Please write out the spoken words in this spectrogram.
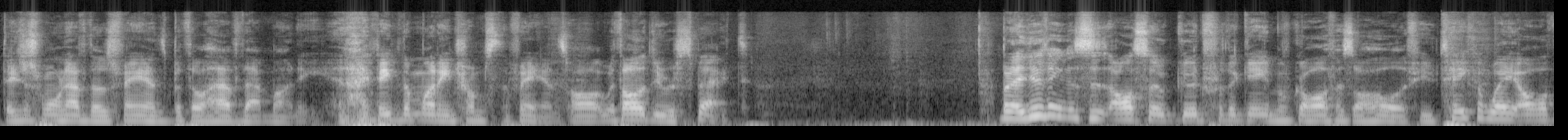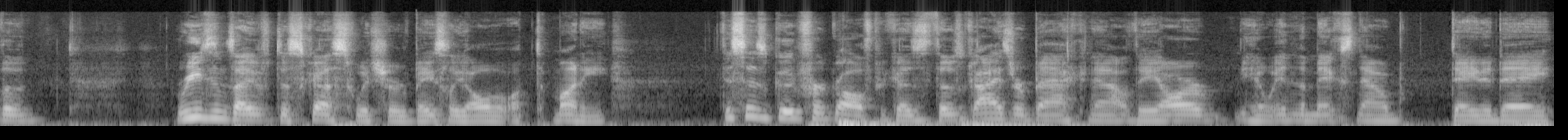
they just won't have those fans, but they'll have that money, and I think the money trumps the fans. All with all due respect. But I do think this is also good for the game of golf as a whole. If you take away all the reasons I've discussed, which are basically all up to money, this is good for golf because those guys are back now. They are, you know, in the mix now day to day.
